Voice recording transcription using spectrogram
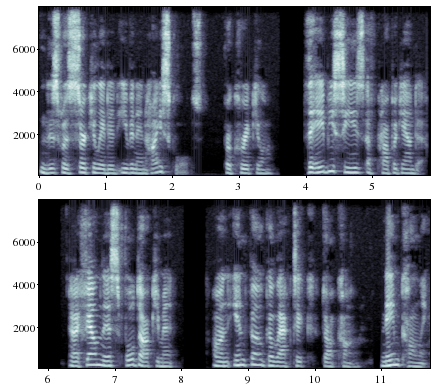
This was circulated even in high schools for curriculum. The ABCs of Propaganda. And I found this full document on infogalactic.com. Name calling.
